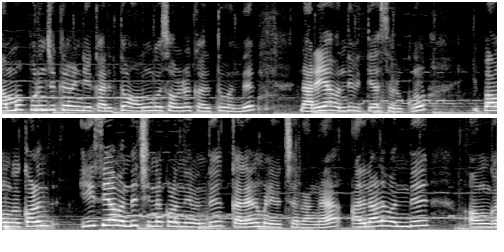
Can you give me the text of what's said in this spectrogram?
நம்ம புரிஞ்சுக்க வேண்டிய கருத்தும் அவங்க சொல்கிற கருத்தும் வந்து நிறையா வந்து வித்தியாசம் இருக்கும். இப்போ அவங்க குழந்த ஈஸியாக வந்து சின்ன குழந்தைய வந்து கல்யாணம் பண்ணி வச்சிடுறாங்க. அதனால வந்து அவங்க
